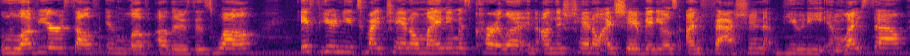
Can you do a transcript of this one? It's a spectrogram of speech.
love yourself and love others as well if you're new to my channel, my name is Carla and on this channel I share videos on fashion, beauty, and lifestyle.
